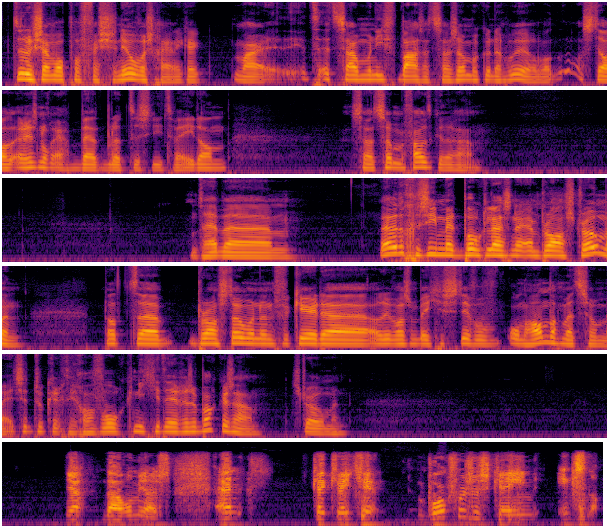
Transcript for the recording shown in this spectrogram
Natuurlijk zijn we wel professioneel waarschijnlijk. Kijk, maar het, het zou me niet verbazen. Het zou zomaar kunnen gebeuren. Want stel er is nog echt bad blood tussen die twee. Dan zou het zomaar fout kunnen gaan. Want we hebben, ehm, we hebben het gezien met Brock Lesnar en Braun Strowman. Dat eh Braun Strowman een verkeerde... Oh, die was een beetje stif of onhandig met zo'n match. En toen kreeg hij gewoon vol knietje tegen zijn bakkers aan. Strowman. Ja, daarom juist. En kijk, weet je, Brock versus Kane, ik snap,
